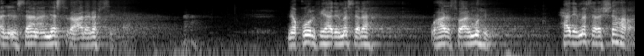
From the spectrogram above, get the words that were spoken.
الإنسان أن يستر على نفسه. نقول في هذه المسألة وهذا سؤال مهم هذه المسألة اشتهرت.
